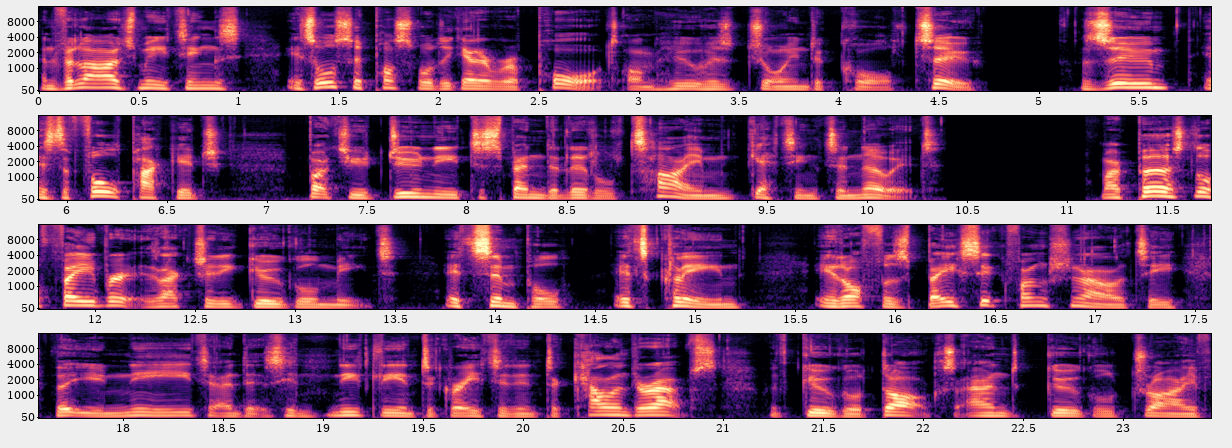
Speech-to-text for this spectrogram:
and for large meetings, it's also possible to get a report on who has joined a call too. Zoom is the full package, but you do need to spend a little time getting to know it. My personal favourite is actually Google Meet. It's simple, it's clean, it offers basic functionality that you need, and it's neatly integrated into calendar apps with Google Docs and Google Drive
